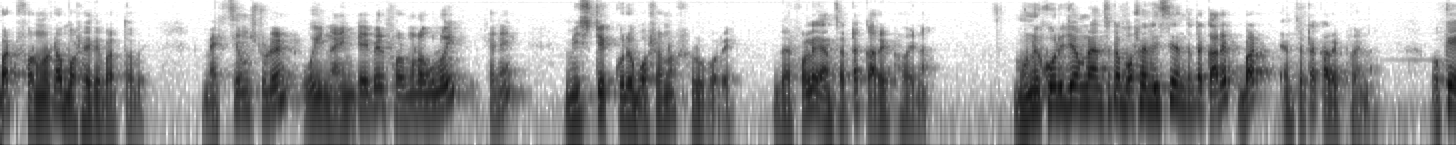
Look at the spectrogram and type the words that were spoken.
বাট ফর্মুলাটা বসাইতে পারতে হবে। ম্যাক্সিমাম স্টুডেন্ট ওই নাইন টাইপের ফর্মুলাগুলোই এখানে মিস্টেক করে বসানো শুরু করে, যার ফলে অ্যান্সারটা কারেক্ট হয় না। মনে করি যে আমরা অ্যান্সারটা বসাই দিচ্ছি অ্যান্সারটা কারেক্ট বাট অ্যান্সারটা কারেক্ট হয় না। ওকে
